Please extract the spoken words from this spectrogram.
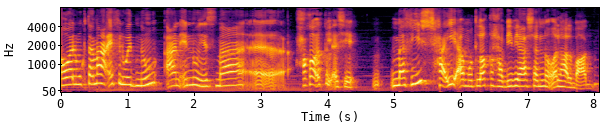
هو المجتمع قافل ودنه عن إنه يسمع آه، حقائق الأشياء. مفيش حقيقة مطلقة حبيبي عشان نقولها لبعض.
